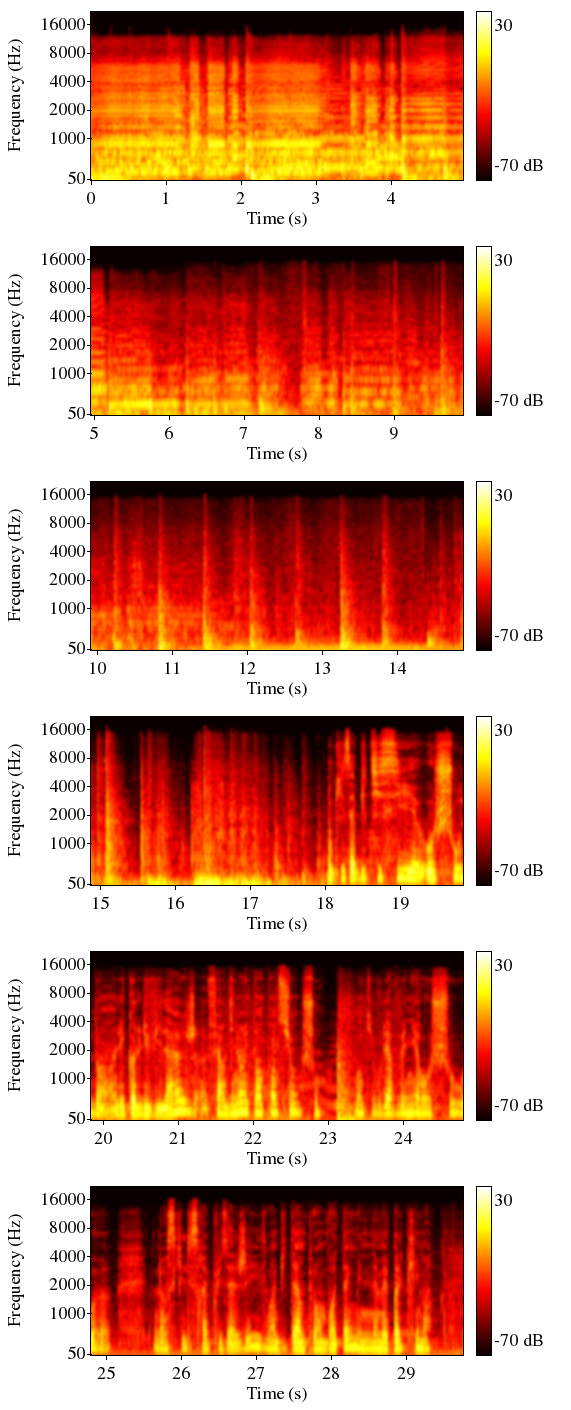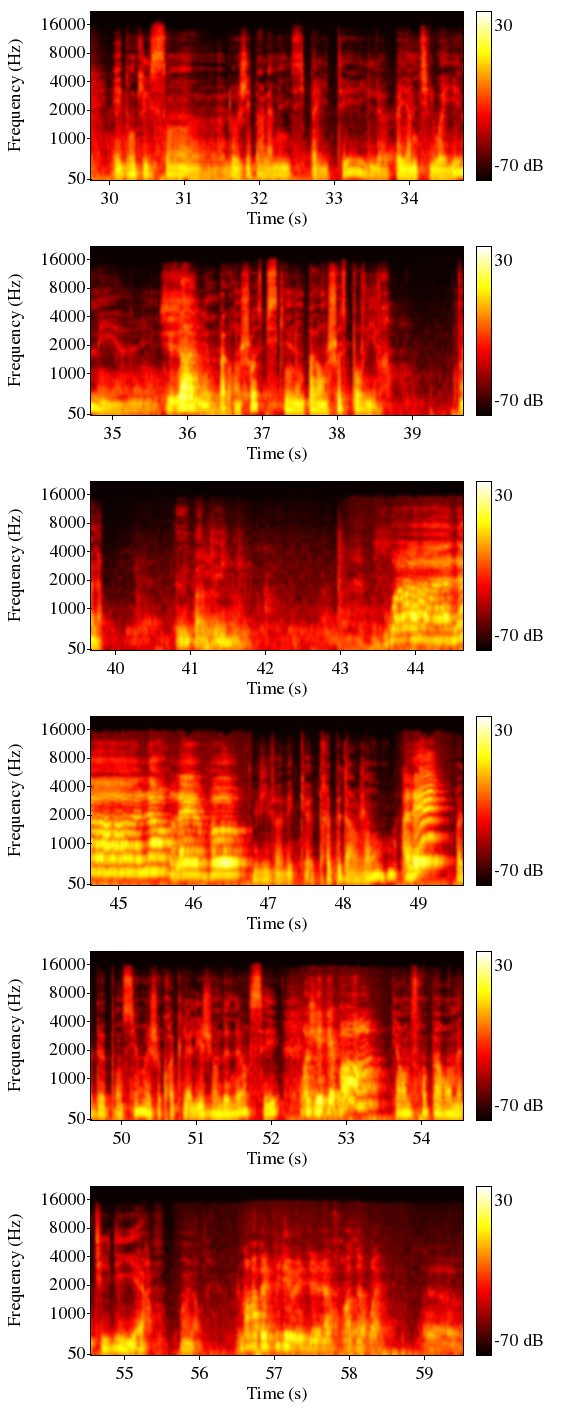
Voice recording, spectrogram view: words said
Donc ils habitent ici euh, au Chou, dans l'école du village. Ferdinand est en pension au Chou. Donc il voulait revenir au Chou euh, lorsqu'il serait plus âgé. Ils ont habité un peu en Bretagne, mais ils n'aimaient pas le climat. Et donc ils sont euh, logés par la municipalité. Ils euh, payent un petit loyer, mais euh, pas grand-chose, puisqu'ils n'ont pas grand-chose pour vivre. Voilà. Elle est partie. Voilà. Ils vivent avec euh, très peu d'argent, Allez pas de pension, et je crois que la Légion d'honneur, c'est Moi, j'y étais pas, hein. 40 francs par an, m'a-t-il dit hier. Voilà. Je m'en rappelle plus de, la phrase d'après. Euh,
